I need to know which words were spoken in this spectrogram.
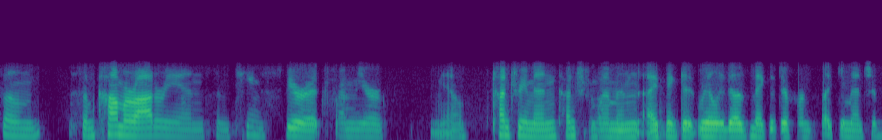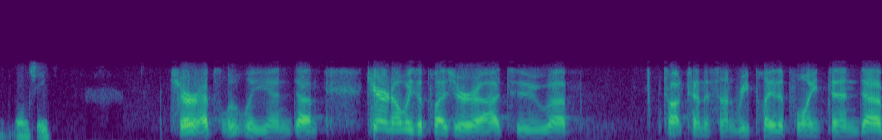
some some camaraderie and some team spirit from your, you know, countrymen, countrywomen, I think it really does make a difference, like you mentioned, Vinci. Sure, absolutely. And um, Karen, always a pleasure uh, to uh, talk tennis on Replay the Point, and uh,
